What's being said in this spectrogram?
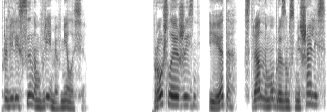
провели с сыном время в Мелосе. Прошлая жизнь и это странным образом смешались,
